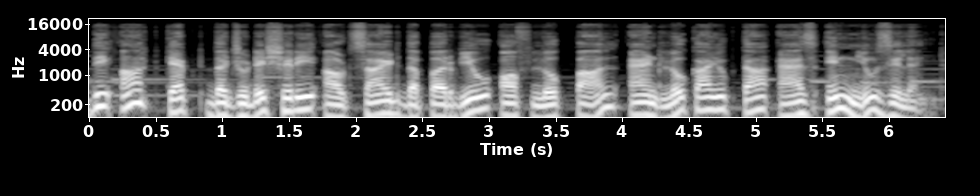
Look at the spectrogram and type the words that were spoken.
The ARC kept the judiciary outside the purview of Lokpal and Lokayukta as in New Zealand.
